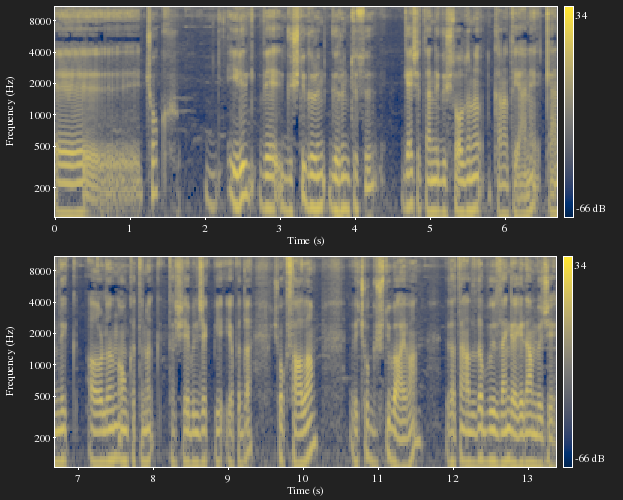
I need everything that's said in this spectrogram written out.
Ee, çok iri ve güçlü görün- görüntüsü gerçekten de güçlü olduğunu kanıtı yani. Kendi ağırlığının 10 katını taşıyabilecek bir yapıda. Çok sağlam ve çok güçlü bir hayvan. Zaten adı da bu yüzden gergedan böceği.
